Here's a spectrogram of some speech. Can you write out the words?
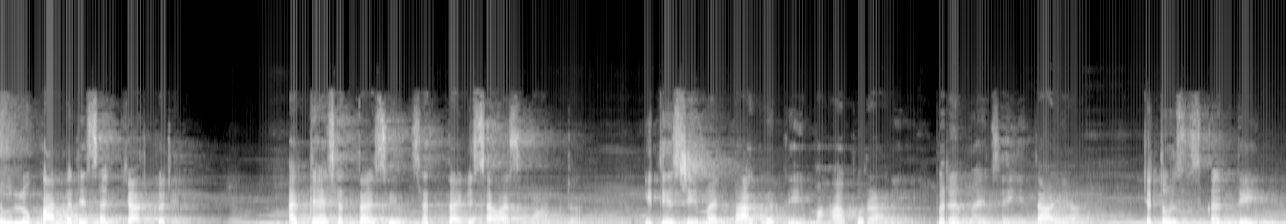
लोकांमध्ये संचार करेन. अध्याय सत्ताशी सत्ताविसावा समाप्त. इति श्रीमद भागवते महापुराणे परमसंहिताया चतुर्स्कंदे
